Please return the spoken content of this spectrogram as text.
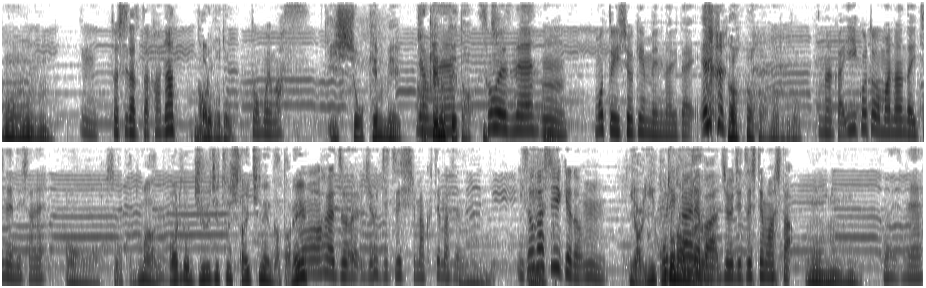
うんうんうん。うん、年だったかななるほど。と思います。一生懸命駆け抜けた。ねそうですね、う。うんもっと一生懸命になりたい。なるほど。なんかいいことを学んだ一年でしたね。ああ、そうか。まうんあ、割と充実した一年だったね。ああ、じょ充実しまくってましたうんね。忙しいけど、うん。いや、いいこ振りとなんだよ。返れば充実してました。うんうんうん。そうですね。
